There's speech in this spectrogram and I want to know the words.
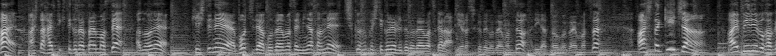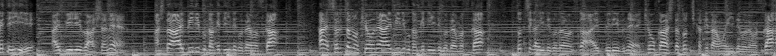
はい、明日入ってきてくださいませ。あのね、決してね、ぼっちではございません。皆さんね、祝福してくれるでございますから、よろしくでございますよ。ありがとうございます。明日、キーちゃん、I believe かけていい ?I believe 明日ね、明日 I believe かけていいでございますか？はい、それとも今日ね、I believe かけていいでございますか？どっちがいいでございますか ?I believe ね、共感したどっちかけた方がいいでございますか？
